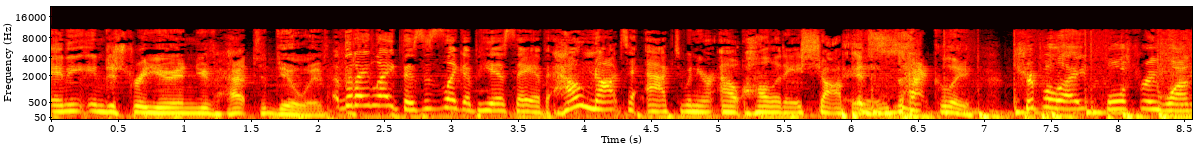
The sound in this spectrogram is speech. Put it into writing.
any industry you're in you've had to deal with? But I like this. This is like a PSA of how not to act when you're out holiday shopping. Exactly. Triple eight four three one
